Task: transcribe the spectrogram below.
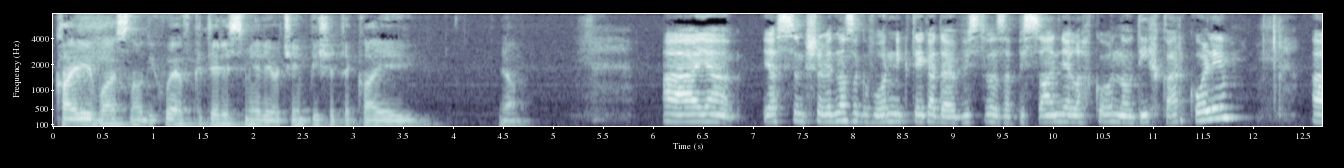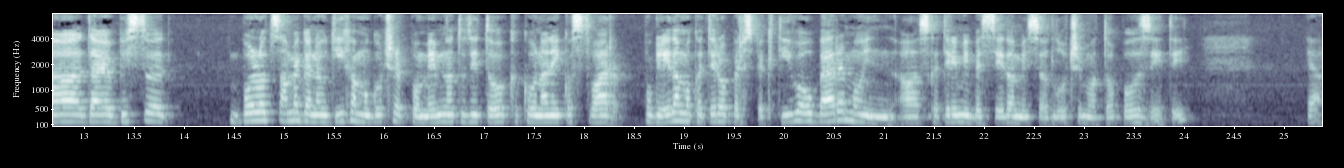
kaj vas navdihuje, v kateri smeri, o čem pišete? Kaj, ja. Uh, ja, jaz sem še vedno zagovornik tega, da je v bistvu za pisanje lahko navdih karkoli. Uh, da je v bistvu bolj od samega navdiha mogoče pomembno tudi to, kako na neko stvar pogledamo, katero perspektivo uberemo in a, s katerimi besedami se odločimo to povzeti. Ja.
